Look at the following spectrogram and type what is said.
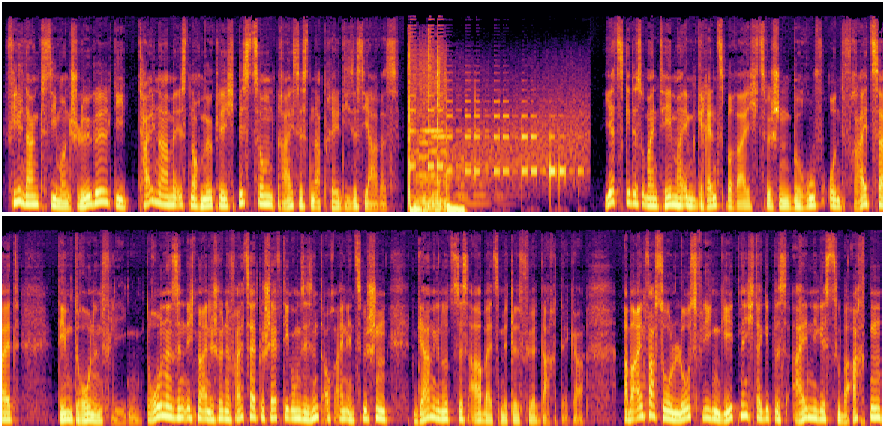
Vielen Dank, Simon Schlögel. Die Teilnahme ist noch möglich bis zum 30. April dieses Jahres. Jetzt geht es um ein Thema im Grenzbereich zwischen Beruf und Freizeit, dem Drohnenfliegen. Drohnen sind nicht nur eine schöne Freizeitbeschäftigung, sie sind auch ein inzwischen gern genutztes Arbeitsmittel für Dachdecker. Aber einfach so losfliegen geht nicht, da gibt es einiges zu beachten.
